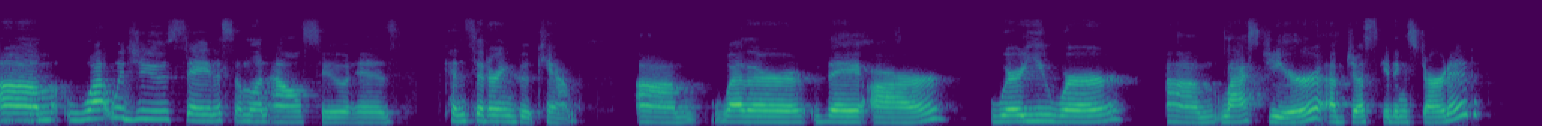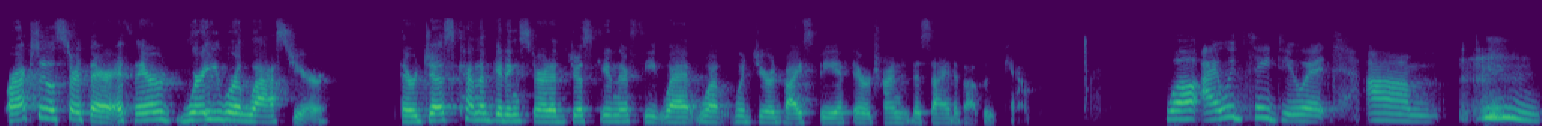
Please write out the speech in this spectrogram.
Um, what would you say to someone else who is considering boot camp? Um, whether they are where you were um, last year of just getting started, or actually let's start there if they're where you were last year they're just kind of getting started just getting their feet wet. What would your advice be if they were trying to decide about boot camp? Well i would say do it um,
